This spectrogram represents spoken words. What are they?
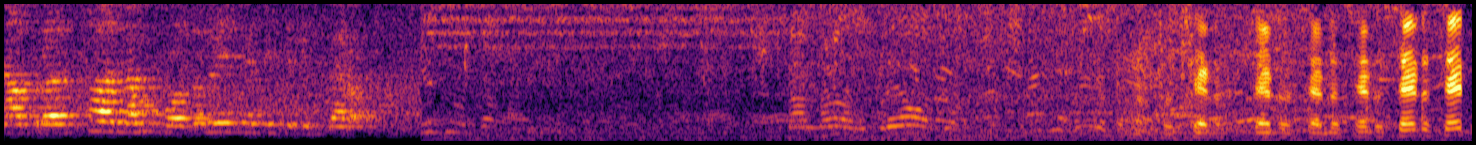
నా ప్రస్థానం మొదలైందని తెలిపారు. Set set set set set set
